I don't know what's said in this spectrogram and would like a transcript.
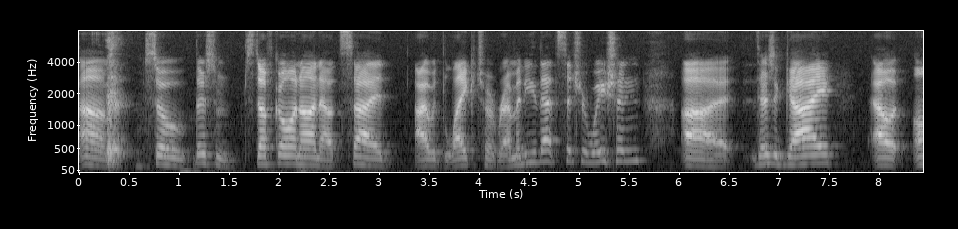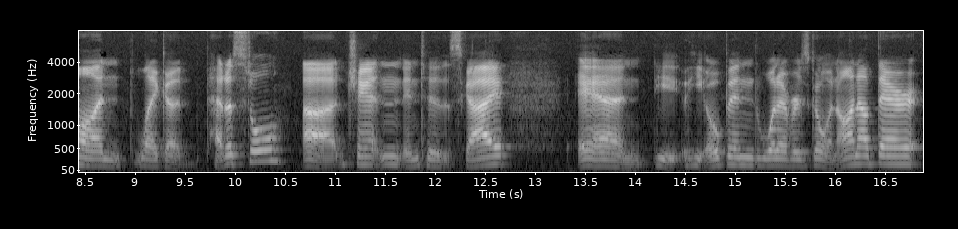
Um. so there's some stuff going on outside. I would like to remedy that situation. Uh, there's a guy out on like a pedestal, uh, chanting into the sky, and he he opened whatever's going on out there.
